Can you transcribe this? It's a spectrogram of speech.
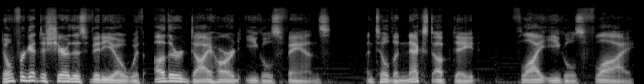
Don't forget to share this video with other die-hard Eagles fans. Until the next update, fly Eagles fly.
